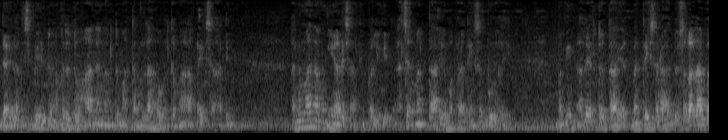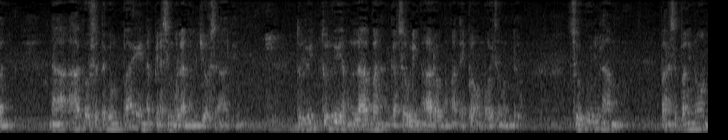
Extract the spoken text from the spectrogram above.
Dahil ang Espiritu ng katotohanan ang tumatanglaw at tumaakay sa atin. Ano man ang mangyayari sa ating paligid at saan man tayo makarating sa buhay, maging alerto tayo at bantay sarado sa kalaban na aagaw sa tagumpay na pinasimulan ng Diyos sa atin. Tuloy-tuloy ang laban hanggang sa uling araw ng ating pamumuhay sa mundo. Sugod lang para sa Panginoon.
